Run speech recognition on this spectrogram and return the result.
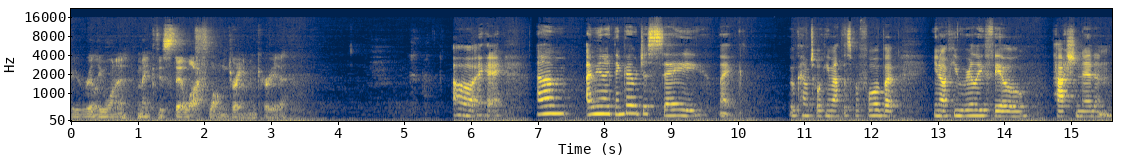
who really want to make this their lifelong dream and career? Oh, okay. Um, I mean, I think I would just say, like, we were kind of talking about this before, but, you know, if you really feel passionate and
